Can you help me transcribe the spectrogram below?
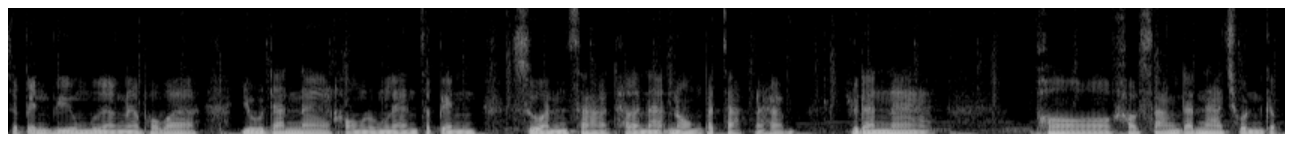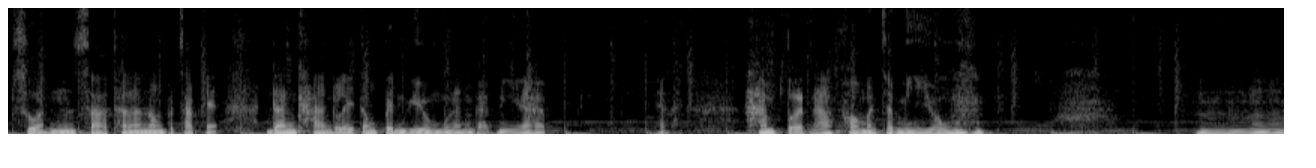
จะเป็นวิวเมืองนะ เพราะว่าอยู่ด้านหน้าของโรงแรมจะเป็นสวนสาธารณะหนองประจักษ์นะครับ อยู่ด้านหน้า พอเขาสร้างด้านหน้าชนกับสวนสาธารณะหนองประจักษ์เนี่ยด้านข้างก็เลยต้องเป็นวิวเมืองแบบนี้นะครับ ห้ามเปิดนะ เพราะมันจะมียุงอืม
